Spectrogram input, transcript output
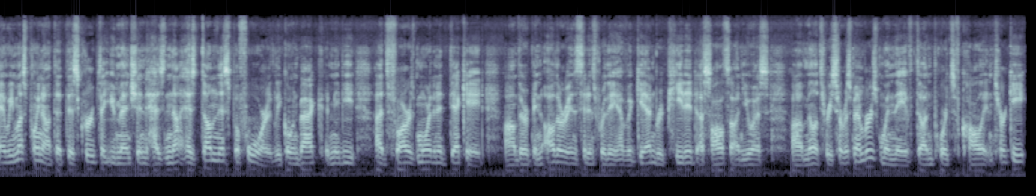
And we must point out that this group that you mentioned has not has done this before, going back maybe as far as more than a decade. Um, there have been other incidents where they have again repeated assaults on U.S. Uh, military service members when they've done ports of call in Turkey.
